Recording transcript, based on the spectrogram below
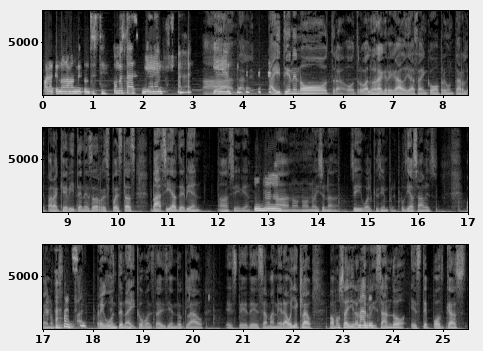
Para que no nada más me conteste, ¿cómo estás? Bien. Bien. Ahí tienen otra, otro valor agregado, ya saben cómo preguntarle, para que eviten esas respuestas vacías de bien. Ah, sí, bien. Ah, no, no, no hice nada. Sí, igual que siempre. Pues ya sabes. Bueno, pues pregunten ahí como está diciendo Clau, este, de esa manera. Oye, Clau, vamos a ir aterrizando este podcast.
